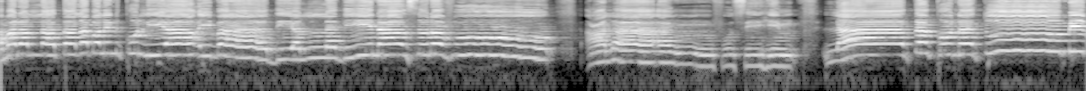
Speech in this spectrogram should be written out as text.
আমার আল্লাহ তাআলা বলেন কুলিয়া ইবাদি আল্লাযীনা আসরাফু على أنفسهم لا تقنطوا من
